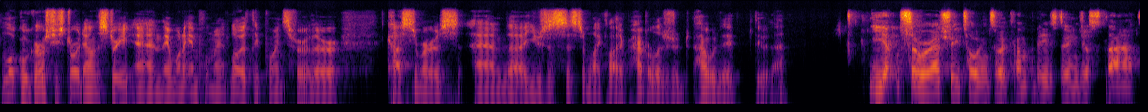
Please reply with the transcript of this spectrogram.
local grocery store down the street and they want to implement loyalty points for their customers and uh, use a system like, like Hyperledger, how would they do that? Yep, so we're actually talking to a company who's doing just that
